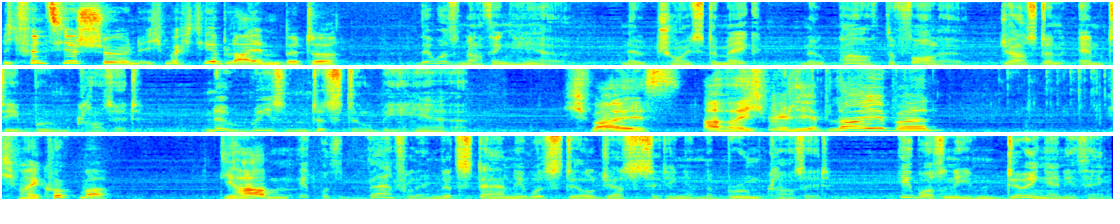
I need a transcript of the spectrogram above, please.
Ich find's hier schön. Ich möchte hier bleiben, bitte. There was nothing here. No choice to make, no path to follow, just an empty broom closet. No reason to still be here. Ich weiß, aber ich will hier bleiben. Ich meine, guck mal. Die haben... It was baffling that Stanley was still just sitting in the broom closet. He wasn't even doing anything.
